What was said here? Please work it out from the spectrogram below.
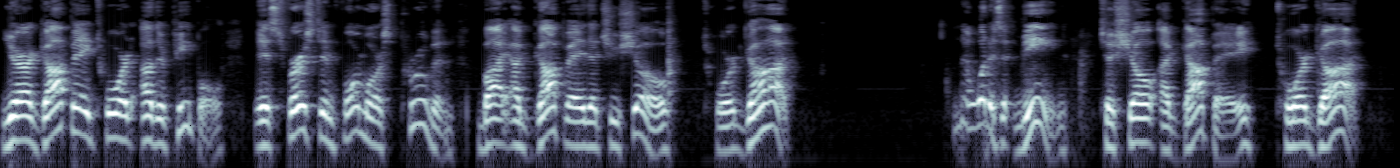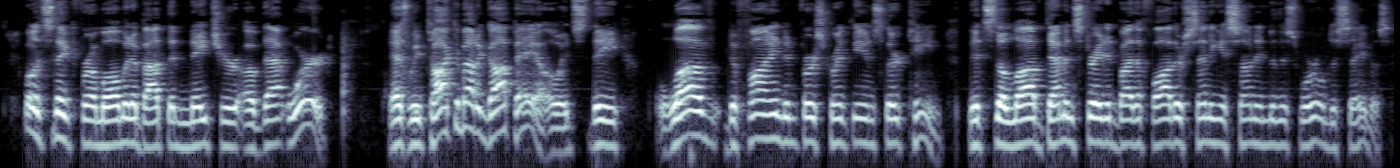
Your agape toward other people is first and foremost proven by agape that you show toward God. Now, what does it mean to show agape toward God? Well, let's think for a moment about the nature of that word. As we've talked about agapeo, it's the love defined in 1 Corinthians 13. It's the love demonstrated by the Father sending His Son into this world to save us.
